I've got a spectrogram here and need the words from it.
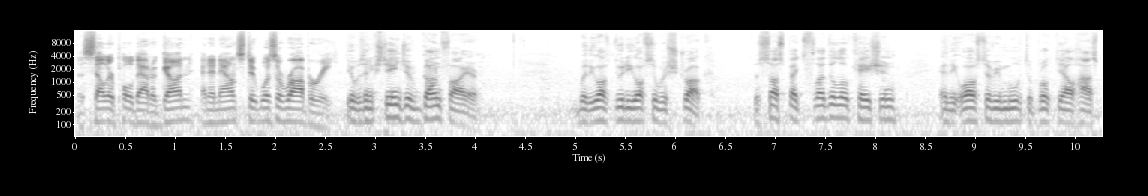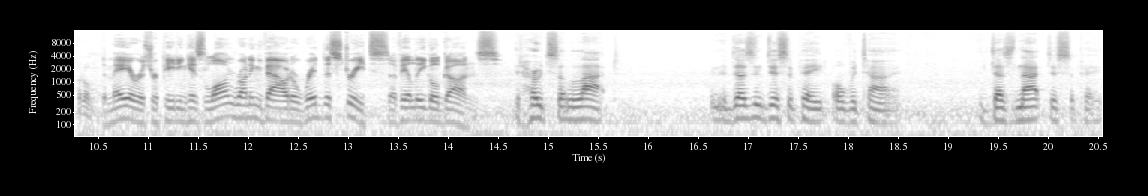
the seller pulled out a gun and announced it was a robbery. It was an exchange of gunfire where the off duty officer was struck. The suspect fled the location and the officer removed to Brookdale Hospital. The mayor is repeating his long running vow to rid the streets of illegal guns. It hurts a lot, and it doesn't dissipate over time. It does not dissipate.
